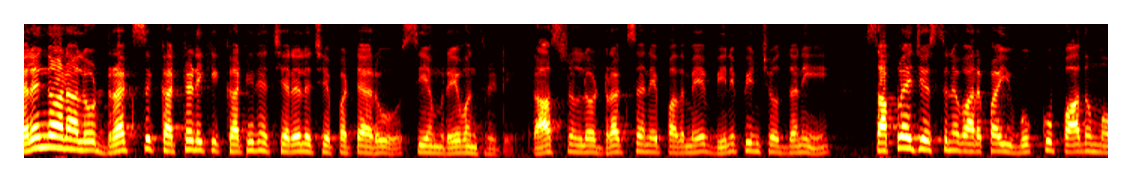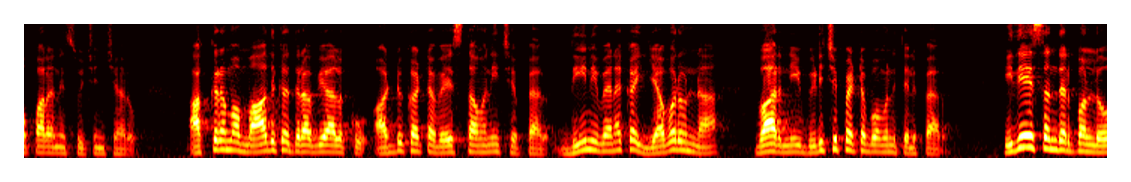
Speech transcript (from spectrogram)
తెలంగాణలో డ్రగ్స్ కట్టడికి కఠిన చర్యలు చేపట్టారు సీఎం రేవంత్ రెడ్డి. రాష్ట్రంలో డ్రగ్స్ అనే పదమే వినిపించొద్దని సప్లై చేస్తున్న వారిపై ఉక్కు పాదం మోపాలని సూచించారు. అక్రమ మాదక ద్రవ్యాలకు అడ్డుకట్ట వేస్తామని చెప్పారు. దీని వెనక ఎవరున్నా వారిని విడిచిపెట్టబోమని తెలిపారు. ఇదే సందర్భంలో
